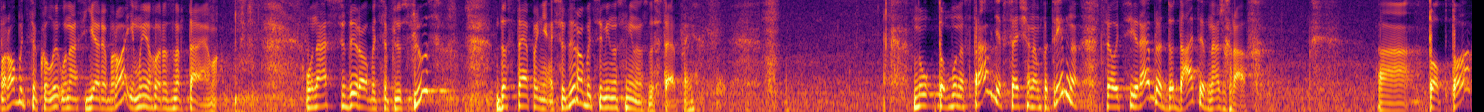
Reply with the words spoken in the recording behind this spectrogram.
робиться, коли у нас є ребро і ми його розвертаємо? у нас сюди робиться плюс-плюс до степені, а сюди робиться мінус-мінус до степені. Ну, тому насправді все, що нам потрібно, це оці ребра додати в наш граф. А, тобто.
